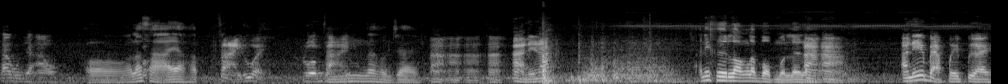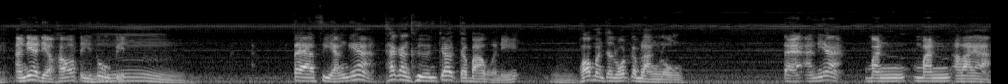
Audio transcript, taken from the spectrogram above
ถ้าคุณจะเอาอ๋อแล้วสายอะครับสายด้วย รวมสาย อืมน่าสนใจ อ่าอ่าอ่าอ่าอ่านี่นะ อันนี้คือลองระบบหมดเลยเหรออ่าครับอ่าอันนี้แบบเปื่อยๆ อันเนี้ยเดี๋ยวเขาก็ตีตู้ปิด อืมแต่เสียงเนี้ยถ้ากลางคืนก็จะเบากว่านี้ อืมเพราะมันจะลดกำลังลง แต่อันเนี้ยมันมันอะไรอะ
